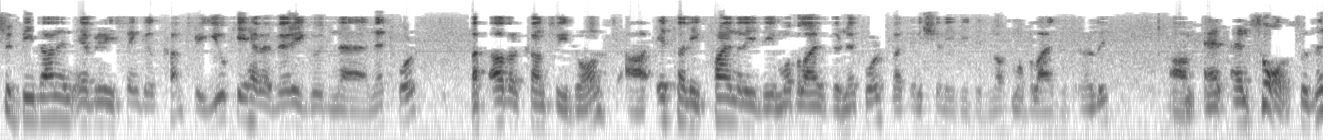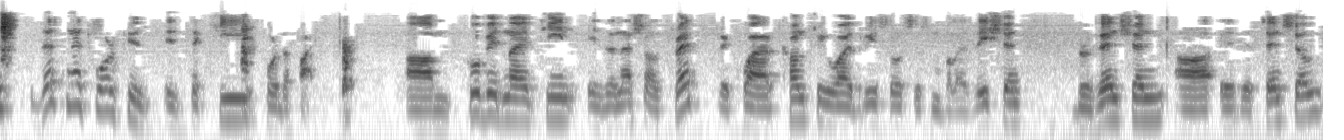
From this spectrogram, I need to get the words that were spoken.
should be done in every single country. UK have a very good uh, network, but other countries don't. Uh, Italy, finally, they mobilized their network, but initially they did not mobilize it early, um, and, and so on. So this, this network is, is the key for the fight. Um, COVID-19 is a national threat, require country-wide resources mobilization. Prevention uh, is essential,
